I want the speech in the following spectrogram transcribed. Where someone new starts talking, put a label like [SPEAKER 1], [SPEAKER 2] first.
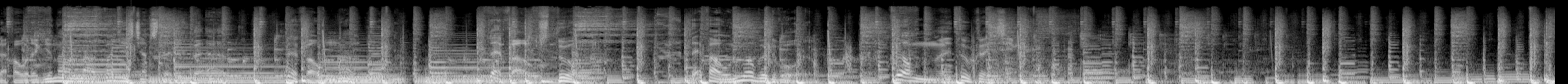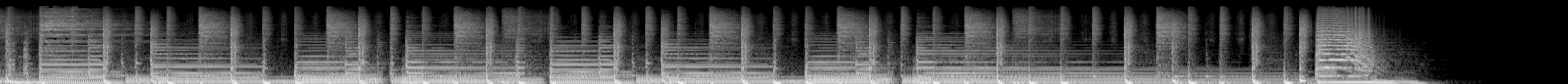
[SPEAKER 1] TV Regionalna 24.pl TV Malbork TV Sztuk TV Nowy Dwór To my tu kręcimy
